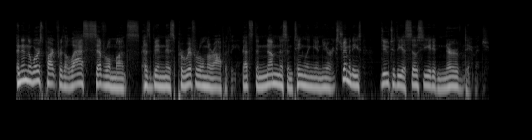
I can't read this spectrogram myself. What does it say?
And then the worst part for the last several months has been this peripheral neuropathy. That's the numbness and tingling in your extremities due to the associated nerve damage.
